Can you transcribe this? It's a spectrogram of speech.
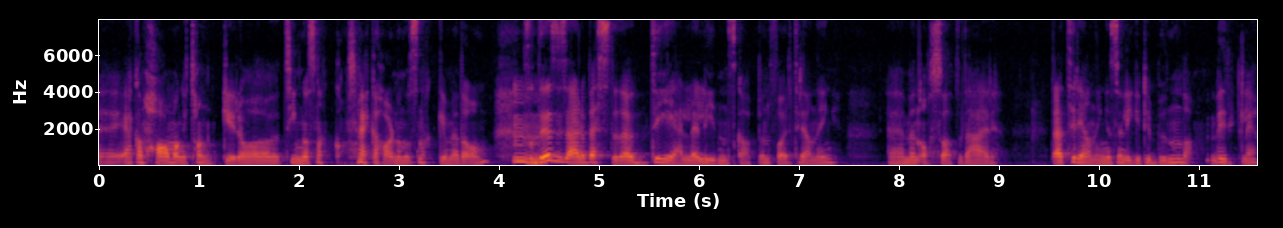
jeg kan ha mange tanker og ting å snakke om som jeg ikke har noen å snakke med det om. Så det syns jeg er det beste. Det er å dele lidenskapen for trening. Eh, men også at det er, det er treningen som ligger til bunnen, da. Virkelig.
